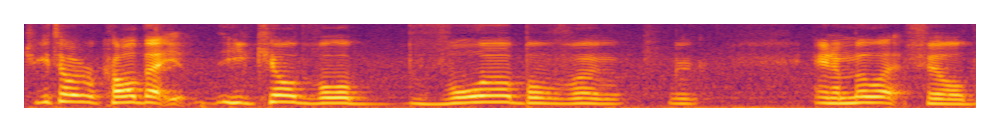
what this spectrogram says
Chikatilo recalled that he killed Vol- Volobla in a millet field,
